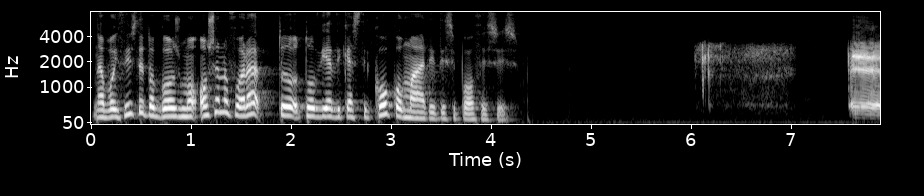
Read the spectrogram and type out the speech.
να βοηθήσετε τον κόσμο όσον αφορά το, το διαδικαστικό κομμάτι της υπόθεσης. Ε,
